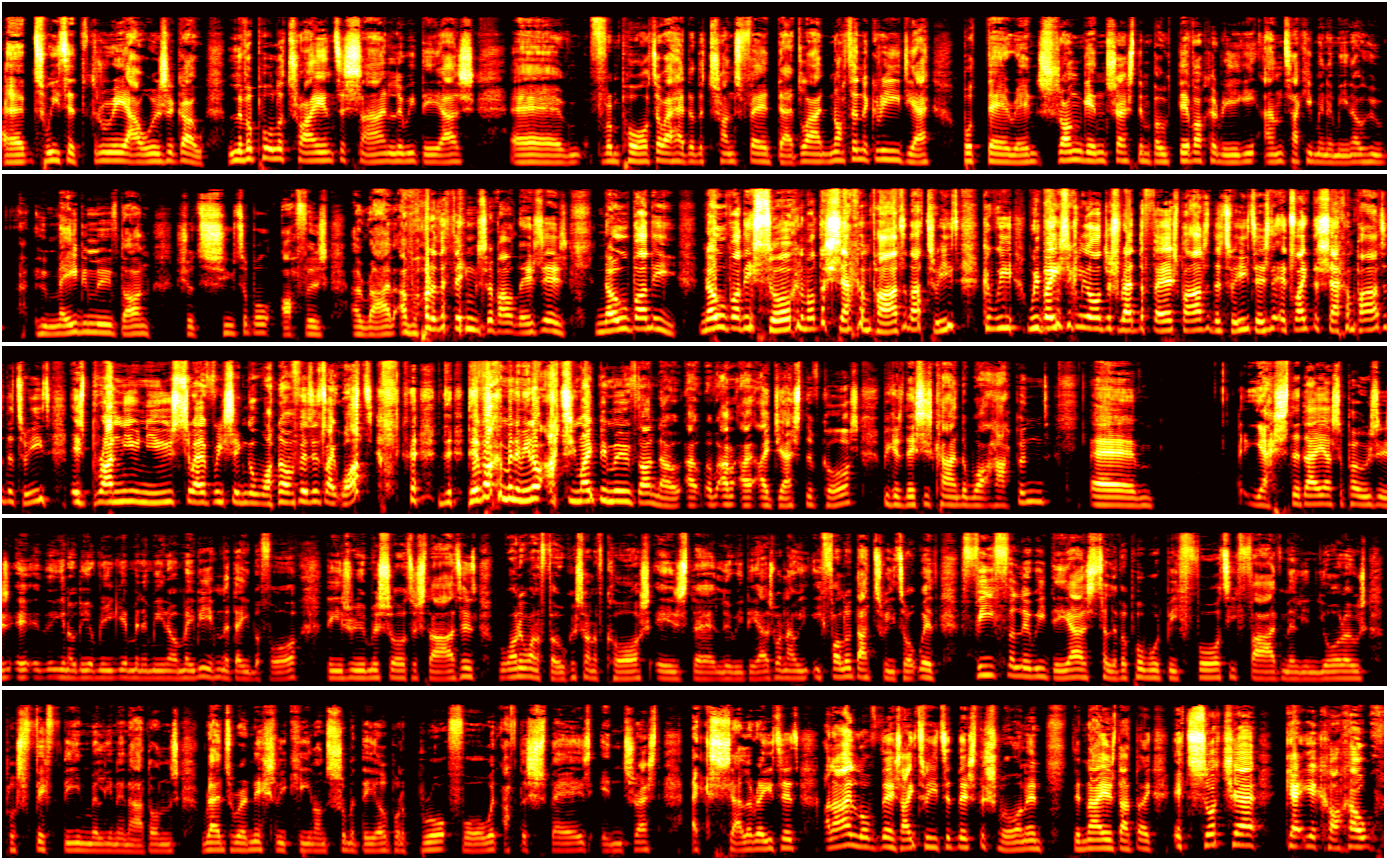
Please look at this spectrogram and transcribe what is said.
uh, tweeted three hours ago. Liverpool are trying to sign Luis Diaz um, from Porto ahead of the transfer deadline. Nothing agreed yet, but they're in. Strong interest in both Divock Origi and Taki Minamino, who who may be moved on should suitable offers arrive. And one of the things about this is nobody, nobody's talking about the second part of that tweet. Could We we basically all just read the first part of the tweet, isn't it? It's like the second part of the tweet is brand new news to every every single one of us. It's like, what? Divock and Minamino actually might be moved on now. I, I, I jest, of course, because this is kind of what happened. Um, yesterday, I suppose, is you know the Origi and Minamino, maybe even the day before these rumours sort of started. But what I want to focus on, of course, is the Louis Diaz one. Now he, followed that tweet up with for Louis Diaz to Liverpool would be 45 million euros plus 15 million in add-ons. Reds were initially keen on summer deal, but it brought forward after Spurs' interest accelerated. And I love this. I tweeted this this morning, didn't I? Is that like it's such a get your cock out,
